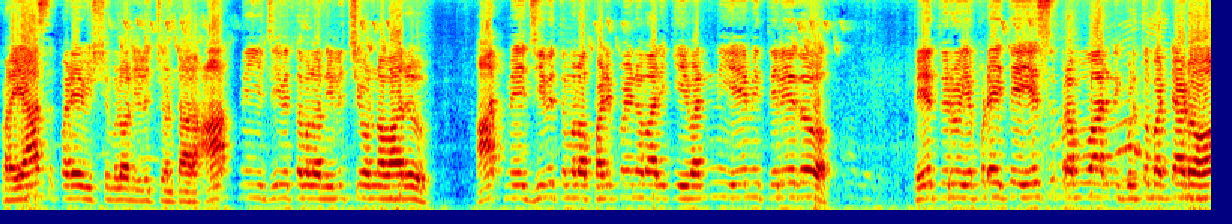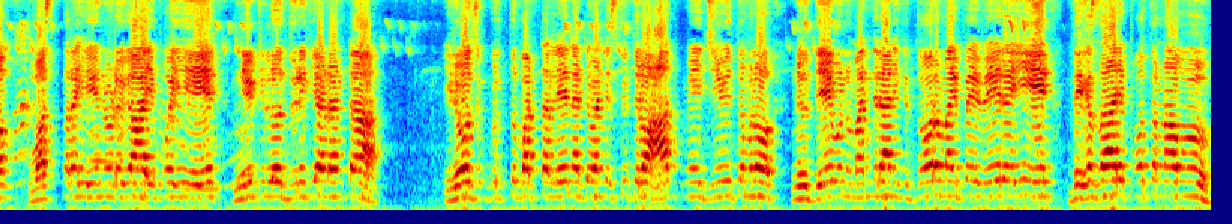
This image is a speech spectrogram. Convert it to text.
ప్రయాసపడే విషయంలో నిలిచి ఉంటారు. ఆత్మీయ జీవితంలో నిలిచి ఉన్నవారు ఆత్మీయ జీవితంలో పడిపోయిన వారికి ఇవన్నీ ఏమీ తెలియదు. పేతురు ఎప్పుడైతే యేసు ప్రభు వారిని గుర్తుపట్టాడో వస్త్రహీనుడుగా అయిపోయి నీటిలో దునికాడంట. ఈరోజు గుర్తుపట్టలేనటువంటి స్థితిలో ఆత్మీయ జీవితంలో నువ్వు దేవుని మందిరానికి దూరం అయిపోయి వేరయ్యి దిగజారిపోతున్నావు.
